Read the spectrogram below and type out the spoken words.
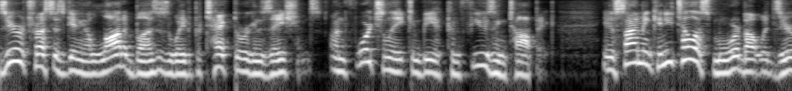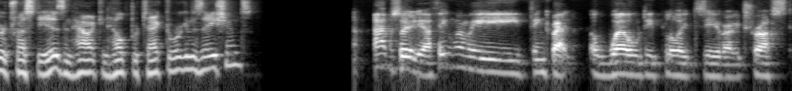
Zero Trust is getting a lot of buzz as a way to protect organizations. Unfortunately, it can be a confusing topic. You know, Simon, can you tell us more about what Zero Trust is and how it can help protect organizations? Absolutely. I think when we think about a well deployed Zero Trust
